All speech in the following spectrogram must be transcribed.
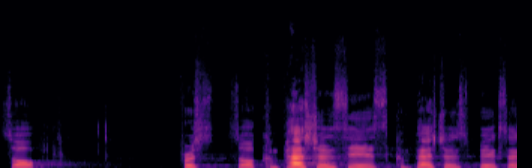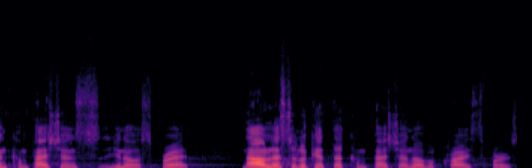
so first, so compassion sees, compassion speaks, and compassion, you know, spread. Now let's look at the compassion of Christ first.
